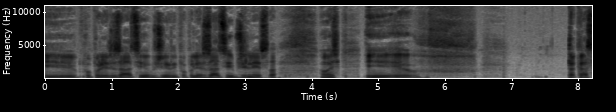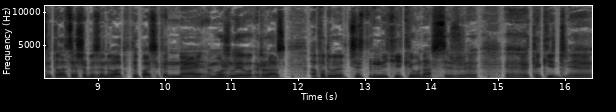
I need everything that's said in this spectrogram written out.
і популяризацією бджіл, і популяризацією бджільництва. Ось. І така ситуація, щоб звинуватити пасіка, неможливо. Раз. А по-друге, це не тільки у нас, це ж е, е, такі е,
